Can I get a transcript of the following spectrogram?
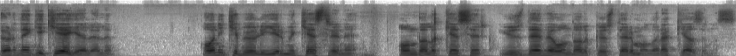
Örnek 2'ye gelelim. 12 bölü 20 kesrini ondalık kesir, yüzde ve ondalık gösterim olarak yazınız.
